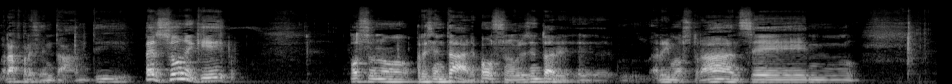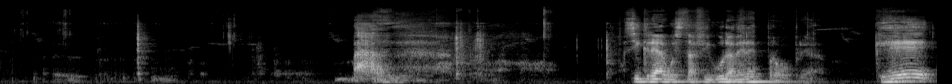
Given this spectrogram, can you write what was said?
rappresentanti, persone che possono presentare, possono presentare eh, rimostranze, mh, mm, si crea questa figura vera e propria che è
